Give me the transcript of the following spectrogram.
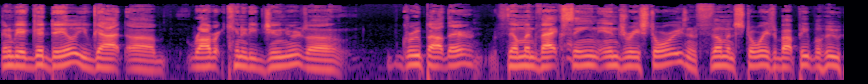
going to be a good deal. You've got uh, Robert Kennedy Jr.'s group out there filming vaccine injury stories and filming stories about people who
